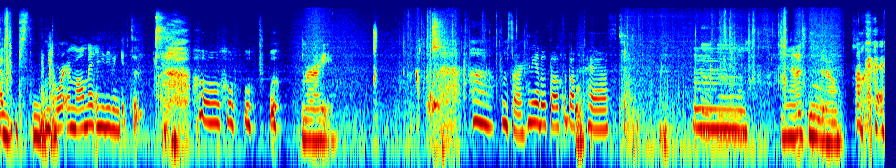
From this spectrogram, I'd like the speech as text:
an important moment, and he didn't even get to. Right. I'm sorry. Any other thoughts about the past? Yeah, let's move it on. Okay.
